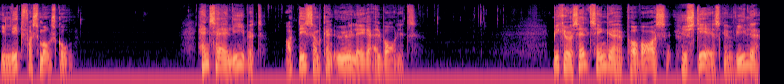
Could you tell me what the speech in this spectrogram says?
i lidt for små sko. Han tager livet og det, som kan ødelægge alvorligt. Vi kan jo selv tænke på vores hysteriske vilde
